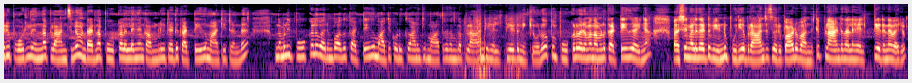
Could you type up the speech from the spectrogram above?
ഒരു പോട്ടിൽ നിന്ന പ്ലാന്റ്സിലും ഉണ്ടായിരുന്ന പൂക്കളെല്ലാം ഞാൻ കംപ്ലീറ്റ് ആയിട്ട് കട്ട് ചെയ്ത് മാറ്റിയിട്ടുണ്ട്. അപ്പോൾ നമ്മൾ ഈ പൂക്കൾ വരുമ്പോൾ അത് കട്ട് ചെയ്ത് മാറ്റി കൊടുക്കുകയാണെങ്കിൽ മാത്രമേ നമ്മുടെ പ്ലാന്റ് ഹെൽത്തി ആയിട്ട് നിൽക്കുകയുള്ളൂ. അപ്പം പൂക്കൾ വരുമ്പോൾ നമ്മൾ കട്ട് ചെയ്ത് കഴിഞ്ഞാൽ വശങ്ങളിലായിട്ട് വീണ്ടും പുതിയ ബ്രാഞ്ചസ് ഒരുപാട് വന്നിട്ട് പ്ലാന്റ് നല്ല ഹെൽത്തി ആയിട്ട് തന്നെ വരും.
